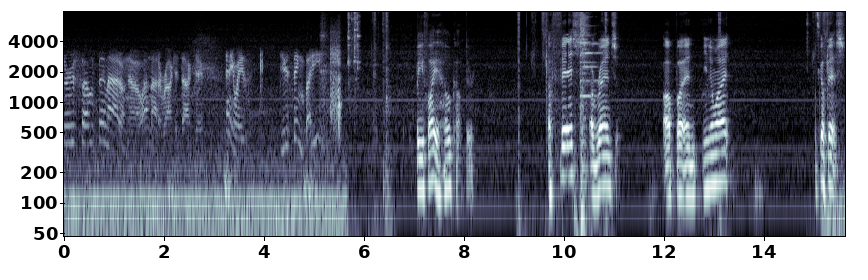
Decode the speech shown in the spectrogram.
or something. I don't know. I'm not a rocket doctor. Anyways, do your thing, buddy. But you fly a helicopter. A fish, a wrench, a button. You know what? Let's go fish.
